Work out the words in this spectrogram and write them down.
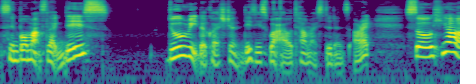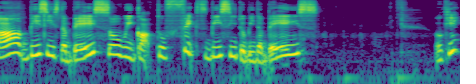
simple marks like this, do read the question. This is what I'll tell my students, all right? So here, BC is the base, so we got to fix BC to be the base, okay?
